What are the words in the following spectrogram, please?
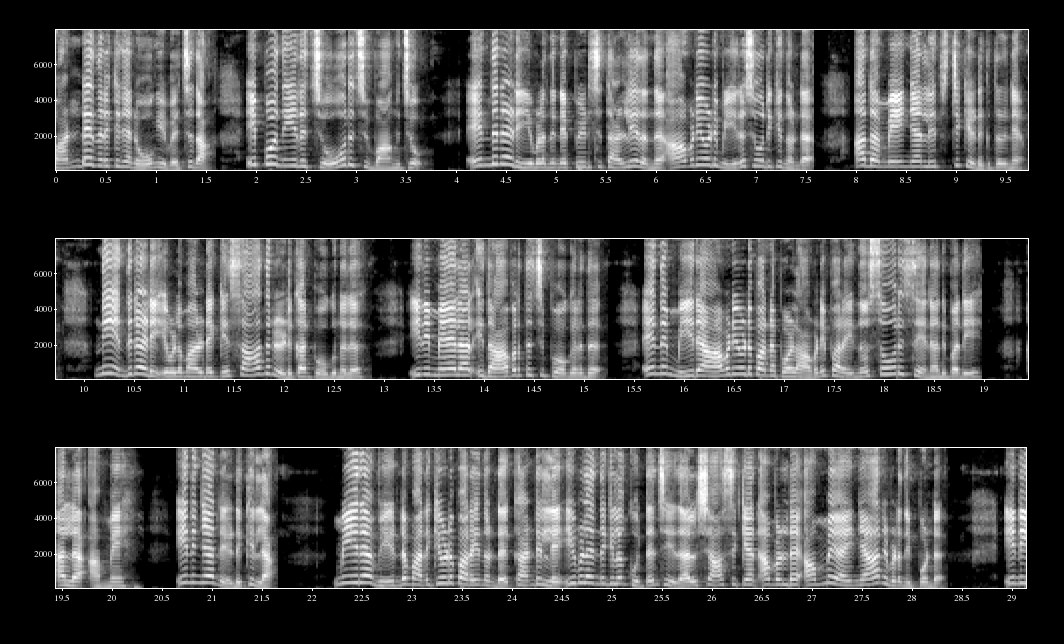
പണ്ടേ നിനക്ക് ഞാൻ ഓങ്ങി വെച്ചതാ. ഇപ്പോ നീ ഇത് ചോദിച്ചു വാങ്ങിച്ചു. എന്തിനാടി ഇവിടെ നിന്നെ പിടിച്ച് തള്ളിയതെന്ന് ആവണിയോട് മീര ചോദിക്കുന്നുണ്ട്. അതമ്മേ ഞാൻ ലിപ്സ്റ്റിക് എടുത്തതിന് നീ എന്തിനാടി ഇവളുമാരുടേക്ക് സാധനം എടുക്കാൻ പോകുന്നത്? ഇനി മേലാൽ ഇത് ആവർത്തിച്ചു പോകരുത്. എന്ന് മീര ആവണിയോട് പറഞ്ഞപ്പോൾ ആവണി പറയുന്നു സോറി സേനാധിപതി. അല്ല അമ്മേ ഇനി ഞാൻ എടുക്കില്ല. മീര വീണ്ടും അനക്കയോട് പറയുന്നുണ്ട് കണ്ടില്ലേ ഇവൾ എന്തെങ്കിലും കുറ്റം ചെയ്താൽ ശാസിക്കാൻ അവളുടെ അമ്മയായി ഞാൻ ഇവിടെ നിപ്പുണ്ട്. ഇനി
